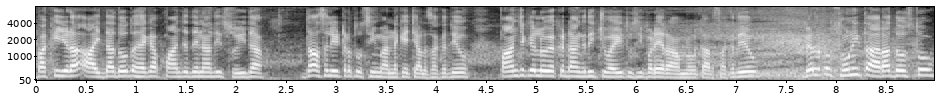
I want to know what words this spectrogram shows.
ਬਾਕੀ ਜਿਹੜਾ ਅੱਜ ਦਾ ਦੁੱਧ ਹੈਗਾ 5 ਦਿਨਾਂ ਦੀ ਸੂਈ ਦਾ 10 ਲੀਟਰ ਤੁਸੀਂ ਮੰਨ ਕੇ ਚੱਲ ਸਕਦੇ ਹੋ। 5 ਕਿਲੋ ਇੱਕ ਡੰਗ ਦੀ ਚੁਆਈ ਤੁਸੀਂ ਬੜੇ ਆਰਾਮ ਨਾਲ ਕਰ ਸਕਦੇ ਹੋ। ਬਿਲਕੁਲ ਸੋਹਣੀ ਧਾਰ ਆ ਦੋਸਤੋ,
